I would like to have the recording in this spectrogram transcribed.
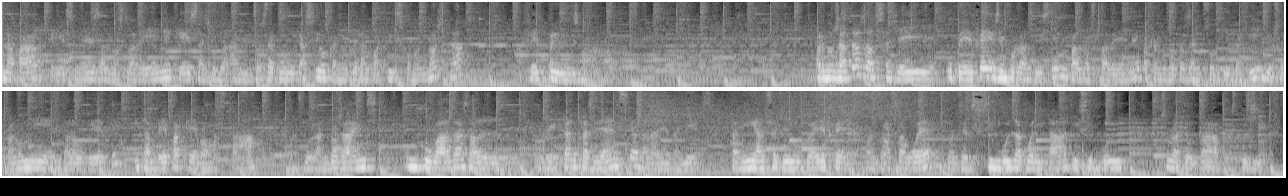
una part que és més el nostre ADN, que és ajudar a mitjans de comunicació que no tenen perfils com el nostre a fer periodisme de dades. Per nosaltres el segell UPF és importantíssim pel nostre ADN, perquè nosaltres hem sortit aquí, jo sóc alumni de la UPF, i també perquè vam estar doncs, durant dos anys incubades al projecte en residència de l'àrea de Lles. Tenir el segell UPF doncs, a la nostra web doncs, és símbol de qualitat i símbol sobretot de prestigi.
